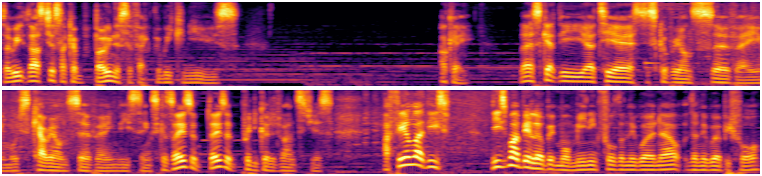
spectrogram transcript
So we, that's just like a bonus effect that we can use. Okay, let's get the uh, TAS discovery on survey, and we'll just carry on surveying these things because those are those are pretty good advantages. I feel like these these might be a little bit more meaningful than they were now than they were before.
